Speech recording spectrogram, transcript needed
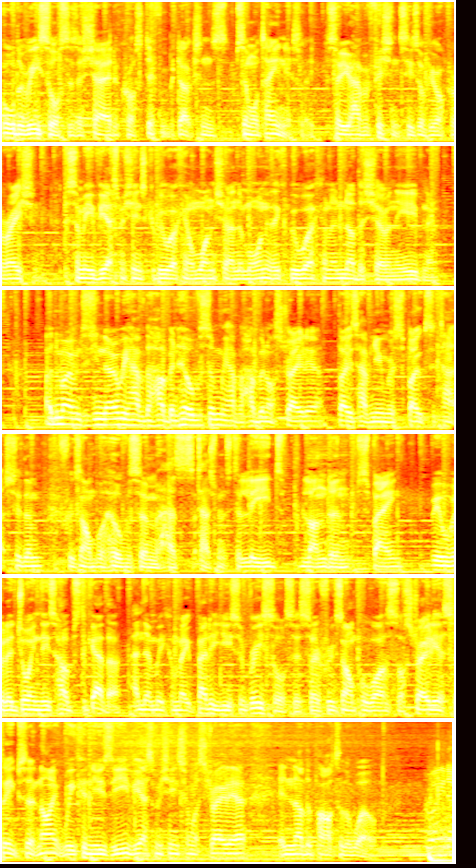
All the resources are shared across different productions simultaneously, so you have efficiencies of your operation. Some EVS machines could be working on one show in the morning, they could be working on another show in the evening. At the moment, as you know, we have the hub in Hilversum, we have a hub in Australia. Those have numerous spokes attached to them. For example, Hilversum has attachments to Leeds, London, Spain. We will join these hubs together and then we can make better use of resources. So, for example, whilst Australia sleeps at night, we can use the EVS machines from Australia in another part of the world. Reina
